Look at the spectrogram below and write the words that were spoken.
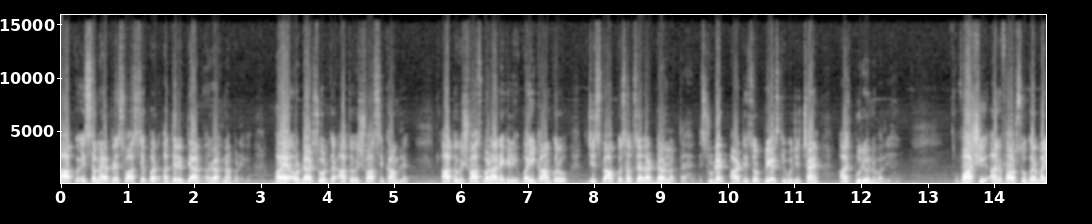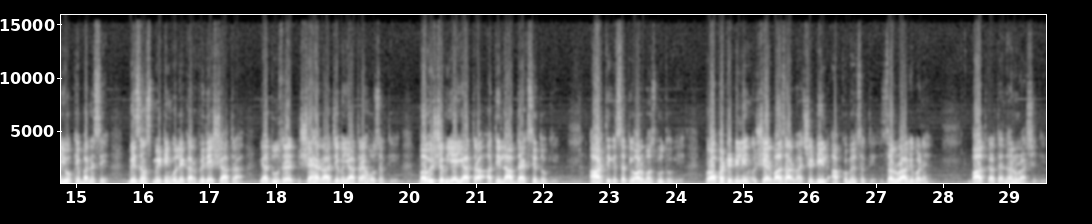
आपको इस समय अपने स्वास्थ्य पर अतिरिक्त ध्यान रखना पड़ेगा। भय और डर छोड़कर आत्मविश्वास से काम ले। आत्मविश्वास बढ़ाने के लिए वही काम करो जिसमें आपको सबसे ज़्यादा डर लगता है। स्टूडेंट, आर्टिस्ट और प्लेयर्स की कुछ इच्छाएँ आज पूरी होने वाली हैं। वाशी, अनफा और सुगर्मा योग के बनने से बिज़नेस मीटिंग को लेकर विदेश यात्रा या दूसरे शहर राज्य में यात्राएँ हो सकती है। भविष्य में यह यात्रा अति लाभदायक सिद्ध होगी। आर्थिक स्थिति और मज़बूत होगी। प्रॉपर्टी डीलिंग शेयर बाज़ार में अच्छी डील आपको मिल सकती है। ज़रूर आगे बढ़े। बात करते हैं धनुराशि की।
